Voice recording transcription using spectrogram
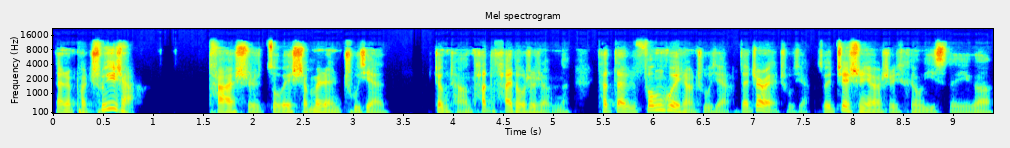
但是 Patricia 他是作为什么人出现正常？他的抬头是什么呢？他在峰会上出现，在这儿也出现，所以这实际上是很有意思的一个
